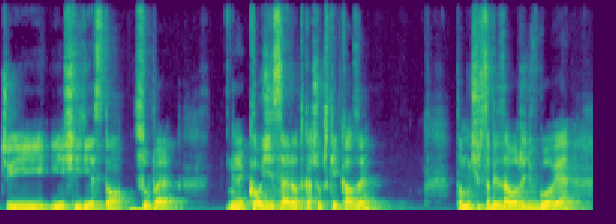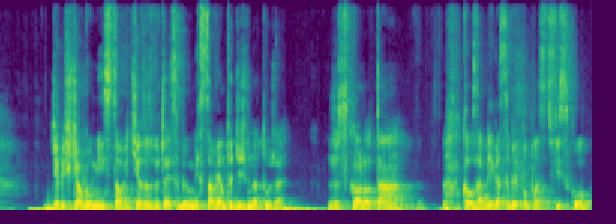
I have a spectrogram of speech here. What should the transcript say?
Czyli jeśli jest to super e, kozi ser od kaszubskiej kozy, to musisz sobie założyć w głowie, gdzie byś chciał go umiejscowić? Ja zazwyczaj sobie umiejscowiam to gdzieś w naturze. Że skoro ta koza biega sobie po pastwisku,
